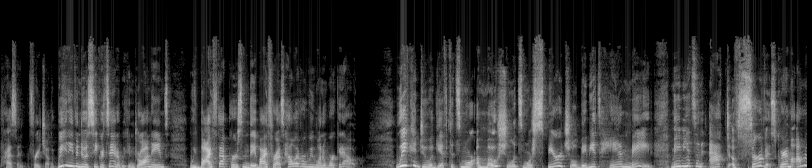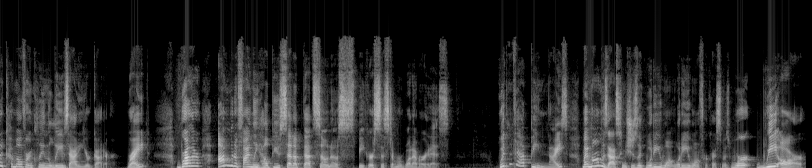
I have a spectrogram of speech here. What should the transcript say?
present for each other. We can even do a secret Santa. We can draw names. We buy for that person, they buy for us, however we want to work it out. We could do a gift that's more emotional, it's more spiritual. Maybe it's handmade. Maybe it's an act of service. Grandma, I'm going to come over and clean the leaves out of your gutter, right? Brother, I'm going to finally help you set up that Sonos speaker system or whatever it is. Wouldn't that be nice? My mom was asking me, she's like, "What do you want? What do you want for Christmas?" We're we are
